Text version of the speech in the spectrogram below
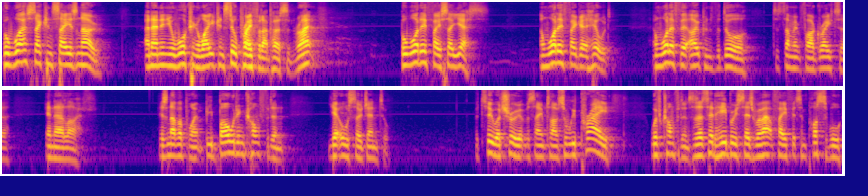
The worst they can say is no. And then in your walking away, you can still pray for that person, right? But what if they say yes? And what if they get healed? And what if it opens the door to something far greater in their life? Here's another point be bold and confident, yet also gentle. The two are true at the same time. So we pray with confidence. As I said, Hebrews says, without faith, it's impossible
